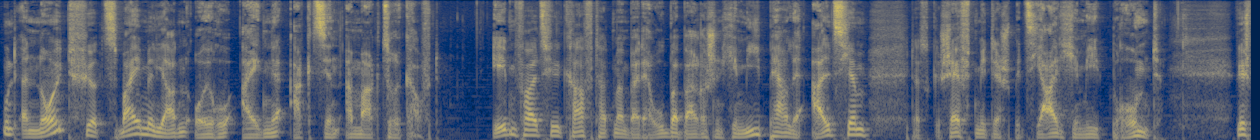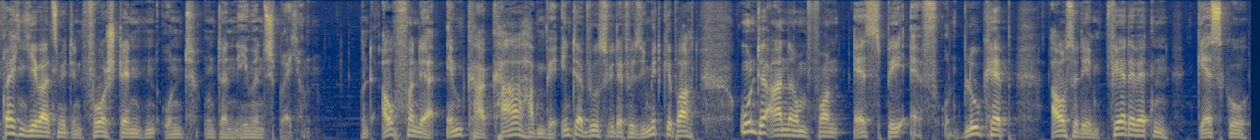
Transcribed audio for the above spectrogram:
und erneut für zwei Milliarden Euro eigene Aktien am Markt zurückkauft. Ebenfalls viel Kraft hat man bei der oberbayerischen Chemieperle Alzchem. Das Geschäft mit der Spezialchemie brummt. Wir sprechen jeweils mit den Vorständen und Unternehmenssprechern. Und auch von der MKK haben wir Interviews wieder für Sie mitgebracht, unter anderem von SBF und Blue Cap, außerdem Pferdewetten, Gesco,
